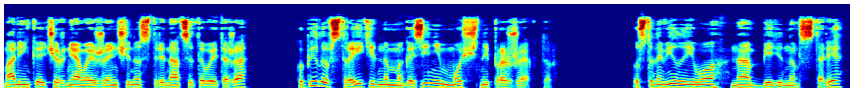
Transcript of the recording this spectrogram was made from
Маленькая чернявая женщина с тринадцатого этажа купила в строительном магазине мощный прожектор. Установила его на обеденном столе,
